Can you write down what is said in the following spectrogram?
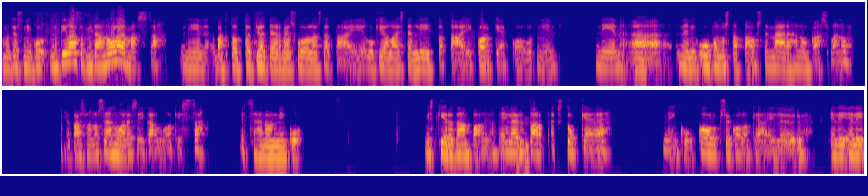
mutta jos niin kuin, ne tilastot, mitä on olemassa, niin vaikka työterveyshuollosta tai lukiolaisten liitto tai korkeakoulut, niin, niin ää, ne niin uupumustapausten määrähän on kasvanut ja kasvanut siellä nuorissa ikäluokissa. Että sehän on niin kuin, mistä kirjoitetaan paljon, että ei löydy mm-hmm. tarpeeksi tukea, niin kuin koulupsykologia ei löydy. Eli, eli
